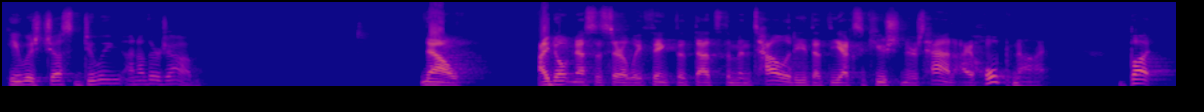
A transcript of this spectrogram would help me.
He was just doing another job. Now, I don't necessarily think that that's the mentality that the executioners had. I hope not. But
